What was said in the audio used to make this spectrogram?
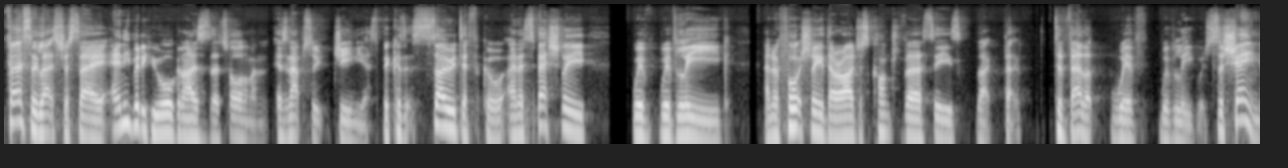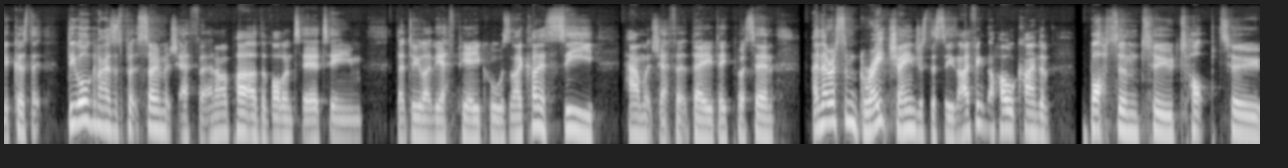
firstly, let's just say anybody who organizes a tournament is an absolute genius because it's so difficult, and especially with with league. And unfortunately, there are just controversies that that develop with with league, which is a shame because the, organizers put so much effort, and I'm a part of the volunteer team that do like the FPA calls, and I kind of see how much effort they they put in. And there are some great changes this season. I think the whole kind of bottom two, top two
